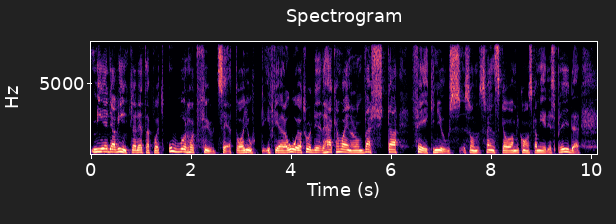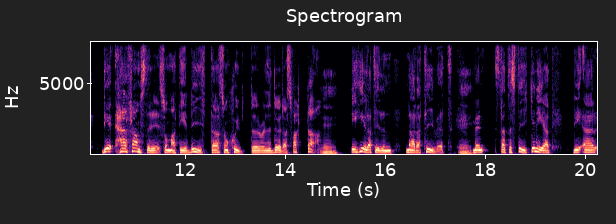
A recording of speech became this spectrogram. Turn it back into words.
media vinklar detta på ett oerhört fult sätt och har gjort i flera år. Jag tror det, det här kan vara en av de värsta fake news som svenska och amerikanska medier sprider. Det, här framställs det som att det är vita som skjuter eller dödar svarta. Mm. Det är hela tiden narrativet. Men statistiken är att det är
